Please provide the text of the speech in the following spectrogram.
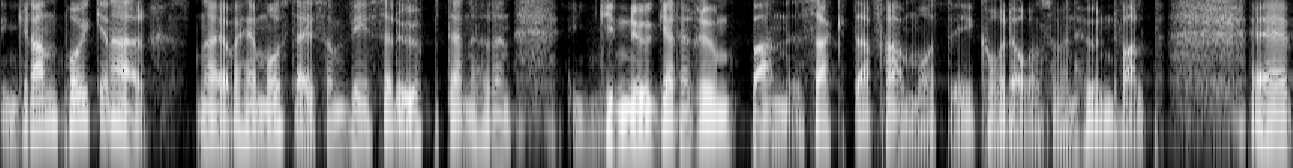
grannpojken här när jag var hemma hos dig som visade upp den, hur den gnuggade rumpan sakta framåt i korridoren som en hundvalp. Eh,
